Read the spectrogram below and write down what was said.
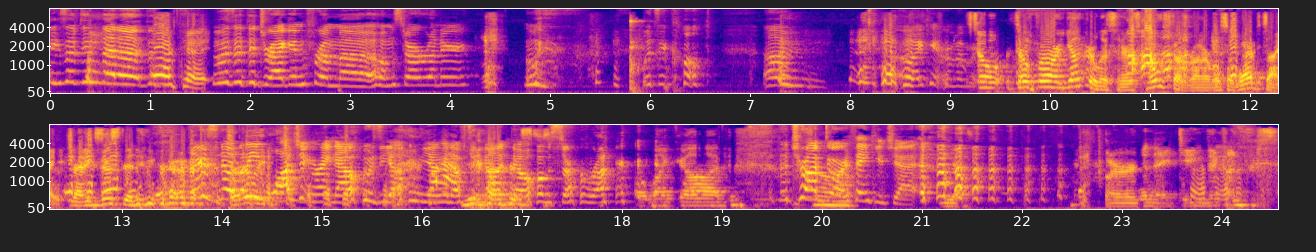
except that uh the, Okay. was it the dragon from uh homestar runner what's it called um oh i can't remember So, so for our younger listeners, Homestar Runner was a website that existed. There's nobody early- watching right now who's young, young enough to not know Homestar Runner. Oh my god! The Trogdor. Uh, oh. Thank you, chat. Yes. Burn in 18 countries.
